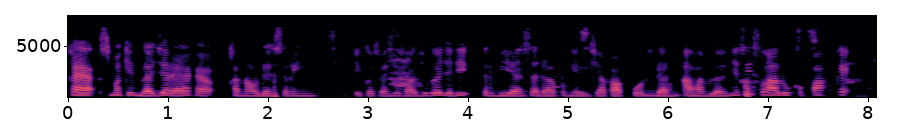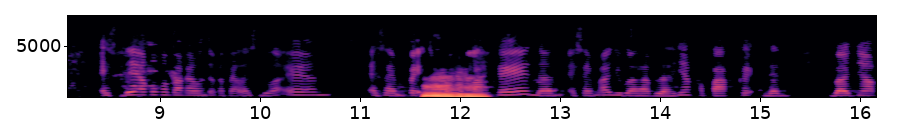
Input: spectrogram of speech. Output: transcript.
kayak semakin belajar ya, kayak karena udah sering ikut festival juga, jadi terbiasa dengan pengiring siapa pun dan alhamdulillahnya sih selalu kepake. SD aku kepake untuk FLS 2N, SMP juga Hmm, kepake dan SMA juga alhamdulillahnya kepake dan banyak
